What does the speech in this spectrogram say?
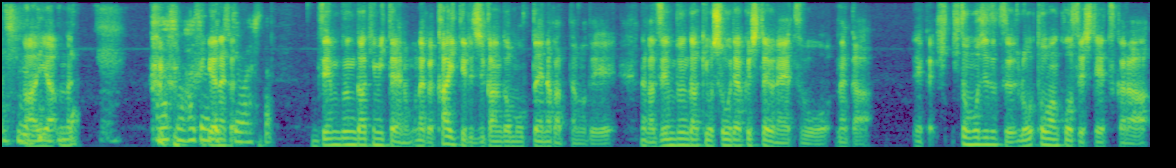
い。あいやな初めて聞きました。全文書きみたいなのも、なんか書いてる時間がもったいなかったので、なんか全文書きを省略したようなやつを、なんか、なんか一文字ずつろ答案構成したやつから、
